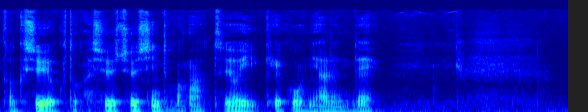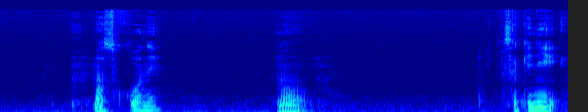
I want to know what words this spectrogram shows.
学習欲とか収集心とかが強い傾向にあるんで。まあそこをねの先に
